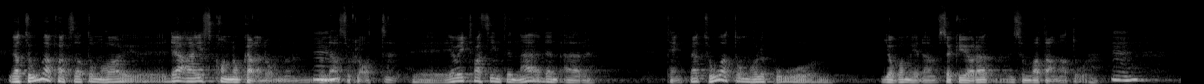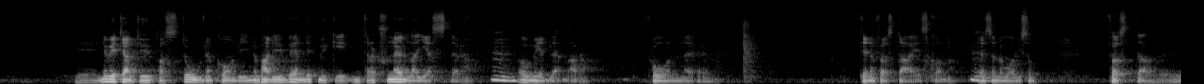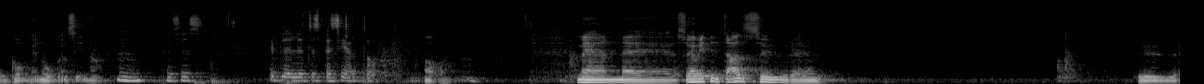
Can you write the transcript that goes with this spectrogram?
Jag tror faktiskt att de har, det är Icecon de kallar dem, de där såklart. Eh, Jag vet faktiskt inte när den är tänkt, men jag tror att de håller på och jobbar med den, försöker göra som vartannat år. mm. Eh, Nu vet jag inte hur pass stor den kommer bli. De hade ju väldigt mycket internationella gäster Mm. och medlemmar från eh, till den första Icecon. Mm. Eftersom det var liksom första eh, gången någonsin. Mm, precis. Det blir lite speciellt då. Ja. Men så jag vet inte alls hur hur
